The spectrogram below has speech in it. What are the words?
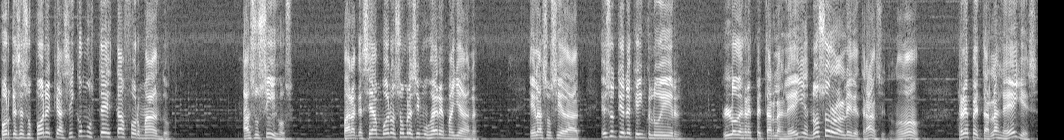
Porque se supone que así como usted está formando a sus hijos para que sean buenos hombres y mujeres mañana en la sociedad, eso tiene que incluir lo de respetar las leyes, no solo la ley de tránsito, no, no, respetar las leyes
